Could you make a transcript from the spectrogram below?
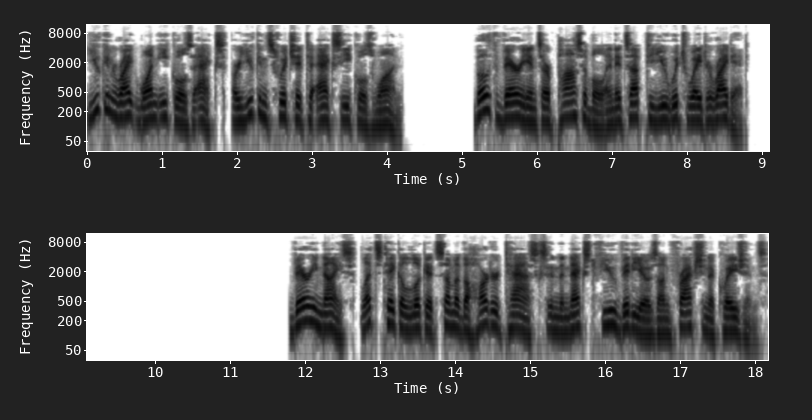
You can write 1 equals x, or you can switch it to x equals 1. Both variants are possible and it's up to you which way to write it. Very nice, let's take a look at some of the harder tasks in the next few videos on fraction equations.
